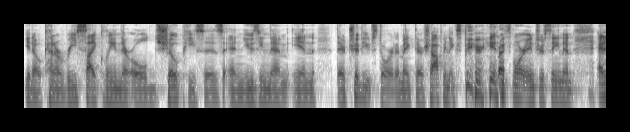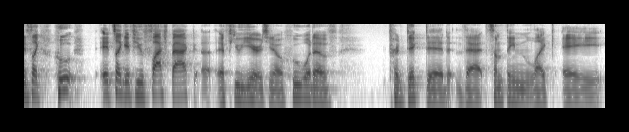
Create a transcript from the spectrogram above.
you know, kind of recycling their old showpieces and using them in their tribute store to make their shopping experience right. more interesting. And and it's like who it's like if you flash back a, few years, you know, who would have predicted that something like a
